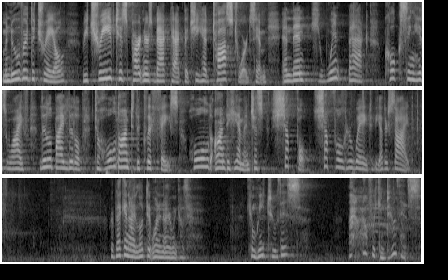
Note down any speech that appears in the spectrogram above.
maneuvered the trail retrieved his partner's backpack that she had tossed towards him, and then he went back, coaxing his wife little by little to hold on to the cliff face, hold on to him, and just shuffle, shuffle her way to the other side. Rebecca and I looked at one another and we goes, Can we do this? I don't know if we can do this.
